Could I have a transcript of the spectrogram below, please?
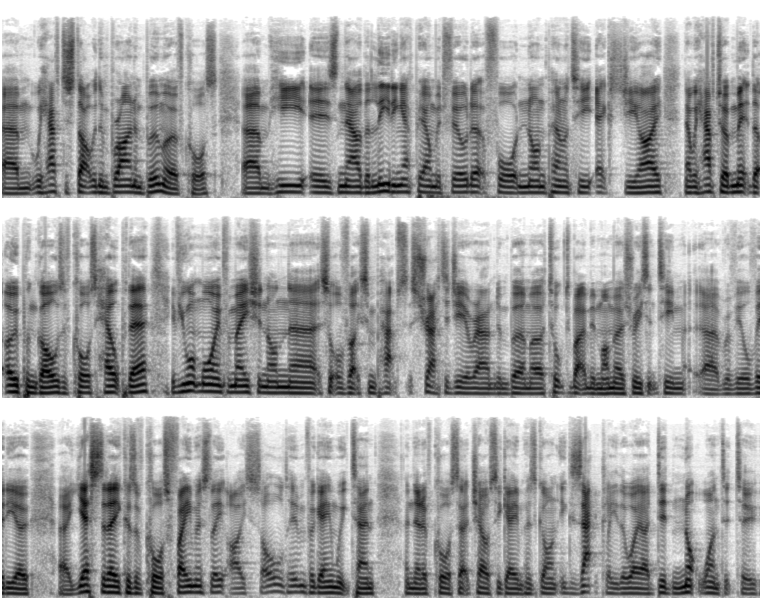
Um, we have to start with Bryan and Mbeumo, of course. Um, he is now the leading FPL midfielder for non-penalty XGI. Now we have to admit that open goals, of course, help there. If you want more information on uh, sort of like some perhaps strategy around Mbeumo, I talked about him in my most recent team uh, reveal video uh, yesterday because, of course, famously I sold him for game week ten, and then of course that Chelsea game has gone exactly the way I did not want it to,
